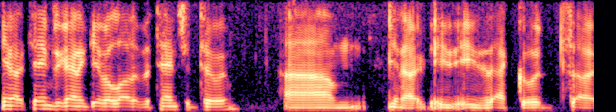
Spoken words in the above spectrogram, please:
you know, teams are going to give a lot of attention to him. Um, you know, he, he's that good. So.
